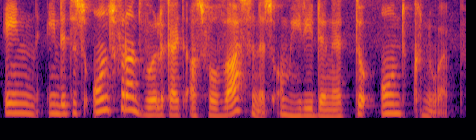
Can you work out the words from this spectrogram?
En en dit is ons verantwoordelikheid as volwassenes om hierdie dinge te ontknoop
